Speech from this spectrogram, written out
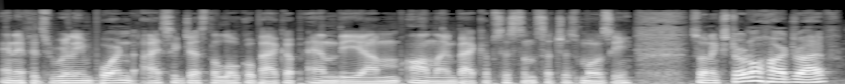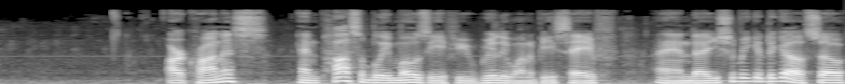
And if it's really important, I suggest the local backup and the um, online backup systems such as Mozy. So an external hard drive, Acronis, and possibly Mozy if you really want to be safe. And uh, you should be good to go. So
